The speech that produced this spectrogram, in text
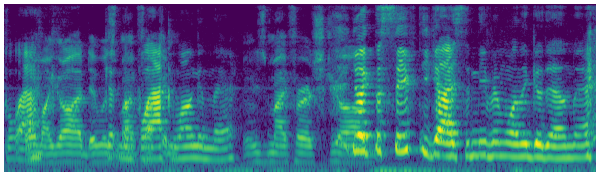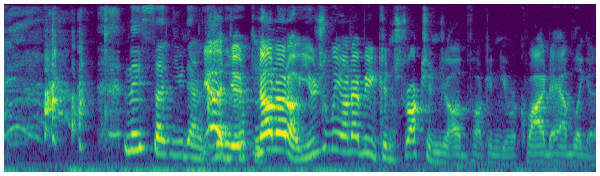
black. oh my god, it was my black fucking, lung in there. it was my first job. You're like the safety guys didn't even want to go down there, and they sent you down. Yeah, dude. No, no, no. Usually on every construction job, fucking, you're required to have like a,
